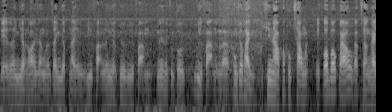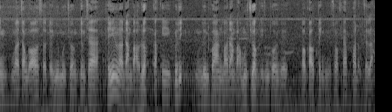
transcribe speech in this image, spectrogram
để doanh nghiệp nói rằng là doanh nghiệp này vi phạm doanh nghiệp kia vi phạm nên là chúng tôi cũng vi phạm là không chấp hành. Khi nào khắc phục xong ấy, thì có báo cáo các sở ngành và trong đó sở tài nguyên môi trường kiểm tra thấy là đảm bảo được các cái quy định liên quan mà đảm bảo môi trường thì chúng tôi báo cáo tỉnh cho phép hoạt động trở lại.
